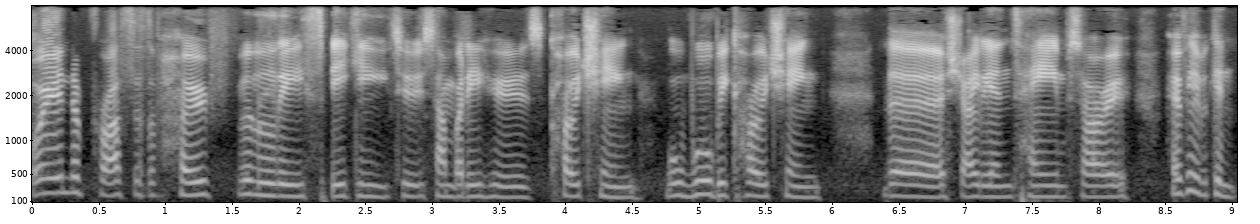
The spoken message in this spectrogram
we're in the process of hopefully speaking to somebody who's coaching, well, will be coaching the Australian team. So hopefully we can,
